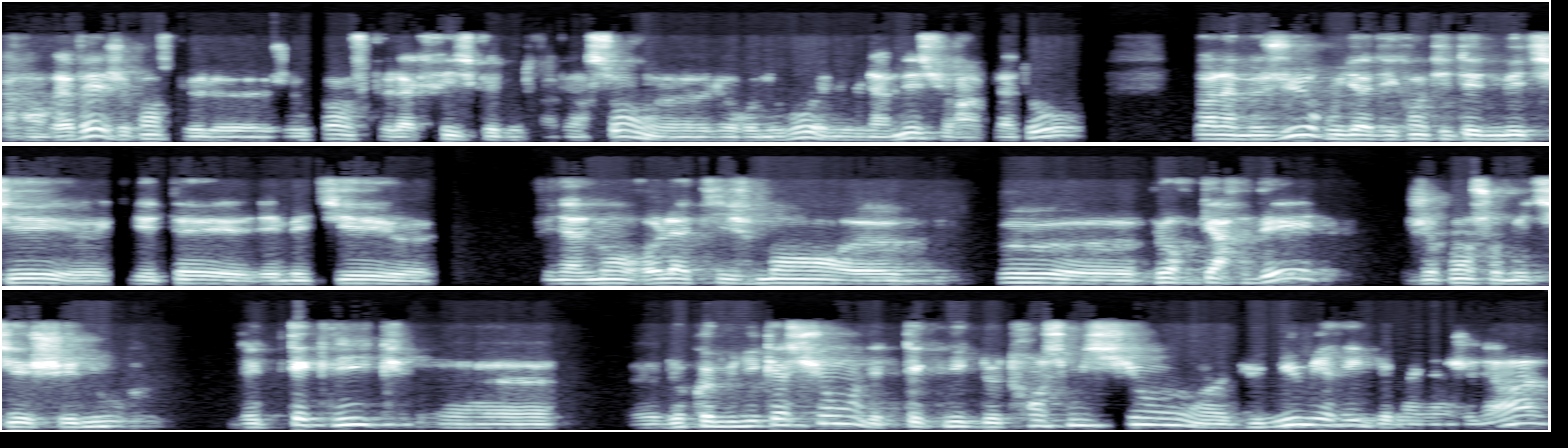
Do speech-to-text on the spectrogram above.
en rêvait. Je pense que la crise que nous traversons, euh, le renouveau, elle nous l'a amené sur un plateau dans la mesure où il y a des quantités de métiers euh, qui étaient des métiers finalement relativement peut, euh, peut regarder, je pense aux métiers chez nous, des techniques euh, de communication, des techniques de transmission, euh, du numérique de manière générale,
